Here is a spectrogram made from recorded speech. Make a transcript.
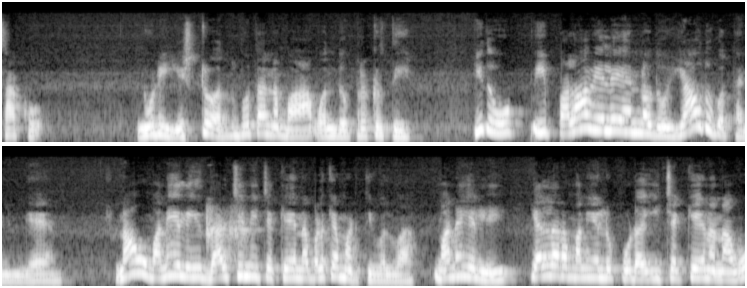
ಸಾಕು. ನೋಡಿ ಎಷ್ಟು ಅದ್ಭುತ ನಮ್ಮ ಒಂದು ಪ್ರಕೃತಿ. ಇದು ಈ ಪಲಾವ್ ಎಲೆ ಅನ್ನೋದು ಯಾವುದು ಗೊತ್ತಾ ನಿಮಗೆ? ನಾವು ಮನೆಯಲ್ಲಿ ದಾಲ್ಚಿನ್ನಿ ಚಕ್ಕೆಯನ್ನು ಬಳಕೆ ಮಾಡ್ತೀವಲ್ವ? ಮನೆಯಲ್ಲಿ, ಎಲ್ಲರ ಮನೆಯಲ್ಲೂ ಕೂಡ ಈ ಚಕ್ಕೆಯನ್ನು ನಾವು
